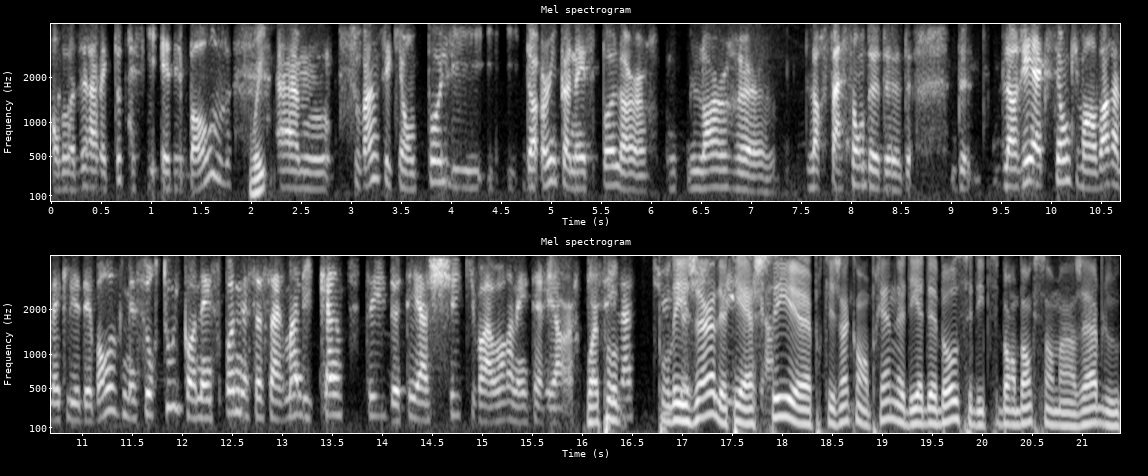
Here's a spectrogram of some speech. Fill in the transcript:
on va dire, avec tout ce qui est edibles, oui. souvent, c'est qu'ils n'ont pas les... De un, ils connaissent pas leur, leur leur façon de, de, de, de, leur réaction qu'ils vont avoir avec les débats, mais surtout, ils connaissent pas nécessairement les quantités de THC qu'il va avoir à l'intérieur. Ouais, pour, pour les gens, le THC, euh, pour que les gens comprennent, le edibles, c'est des petits bonbons qui sont mangeables ou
